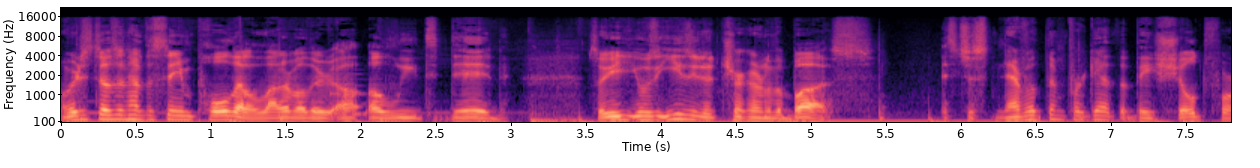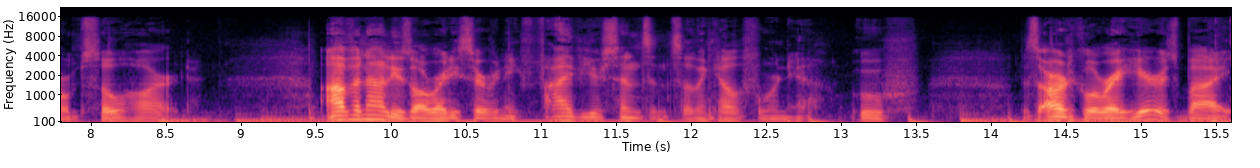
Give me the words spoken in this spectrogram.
He just doesn't have the same pull that a lot of other uh, elites did. So it was easy to trick under the bus. It's just never let them forget that they shilled for him so hard. Avenatti is already serving a five year sentence in Southern California. Oof. This article right here is by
